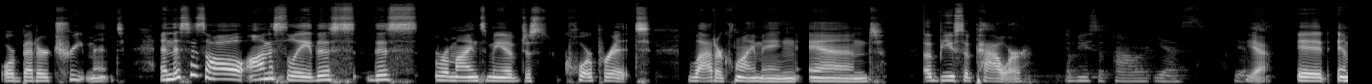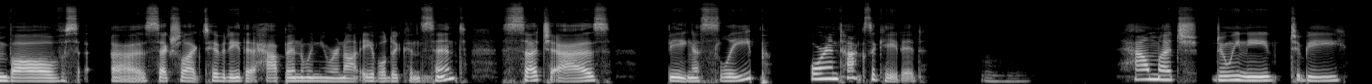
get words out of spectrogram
or better treatment. And this is all honestly this this reminds me of just corporate ladder climbing and abuse of power. Abuse of power, yes. yes. Yeah. It involves uh, sexual activity that happened when you were not able to consent, such as being asleep or intoxicated. Mm-hmm. How much do we need to be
